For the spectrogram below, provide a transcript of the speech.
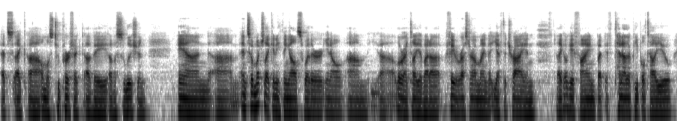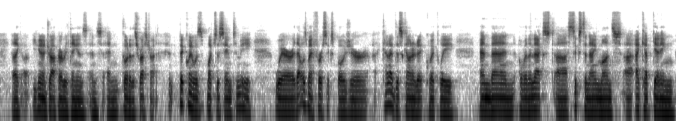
that's like uh, almost too perfect of a of a solution. And um, and so much like anything else, whether you know, um, uh, Laura, I tell you about a favorite restaurant of mine that you have to try, and like, okay, fine, but if ten other people tell you, like, you're going to drop everything and, and and go to this restaurant. Bitcoin was much the same to me, where that was my first exposure. I kind of discounted it quickly, and then over the next uh, six to nine months, uh, I kept getting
